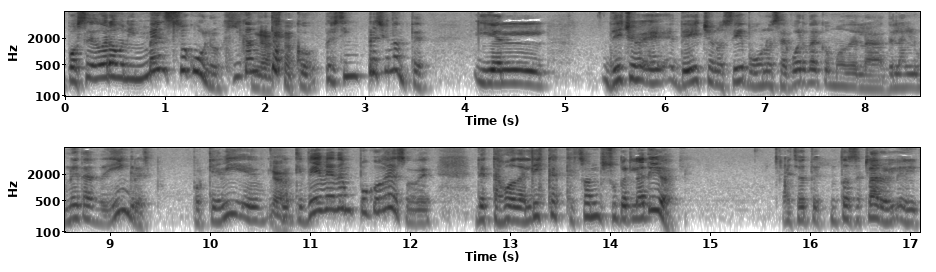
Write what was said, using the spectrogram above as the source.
poseedora de un inmenso culo, gigantesco, pero es impresionante. Y el de hecho, eh, de hecho, no sé, pues uno se acuerda como de, la, de las lunetas de Ingres, porque, vi, eh, porque bebe de un poco de eso, de, de estas odaliscas que son superlativas. Entonces, claro, el,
